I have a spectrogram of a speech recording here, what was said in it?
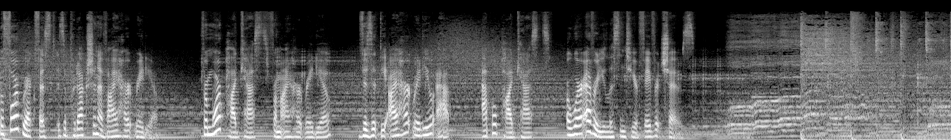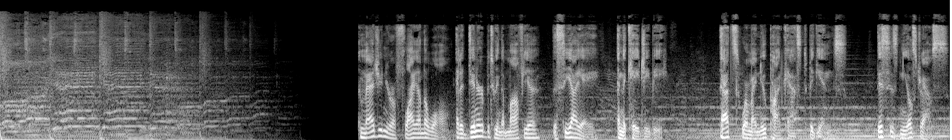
Before Breakfast is a production of iHeartRadio. For more podcasts from iHeartRadio, visit the iHeartRadio app, Apple Podcasts, or wherever you listen to your favorite shows. Imagine you're a fly on the wall at a dinner between the mafia, the CIA, and the KGB. That's where my new podcast begins. This is Neil Strauss,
